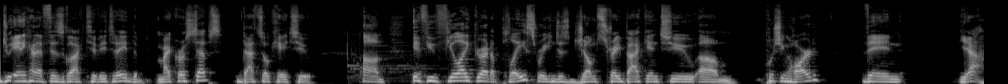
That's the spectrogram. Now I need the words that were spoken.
do any kind of physical activity today. The micro steps, that's okay too. Um, if you feel like you're at a place where you can just jump straight back into um, pushing hard, then yeah,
